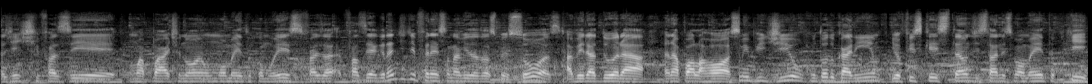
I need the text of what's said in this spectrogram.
A gente fazer uma parte num momento como esse faz a, fazer a grande diferença na vida das pessoas. A vereadora Ana Paula Rossi me pediu com todo carinho e eu fiz questão de estar nesse momento que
